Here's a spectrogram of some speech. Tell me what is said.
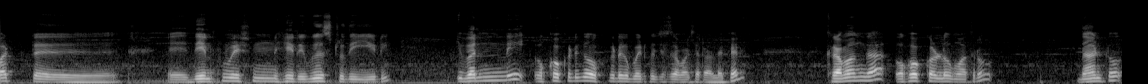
what the information he reviews to the ED ఇవన్నీ ఒక్కొక్కటిగా ఒక్కొక్కటిగా బయటకు వచ్చే సమాచారాలే కానీ క్రమంగా ఒక్కొక్కళ్ళు మాత్రం దాంట్లో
